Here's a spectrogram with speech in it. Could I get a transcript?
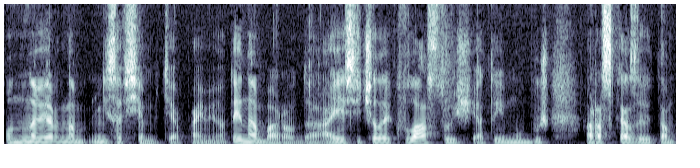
он, наверное, не совсем тебя поймет. И наоборот, да. А если человек властвующий, а ты ему будешь рассказывать там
